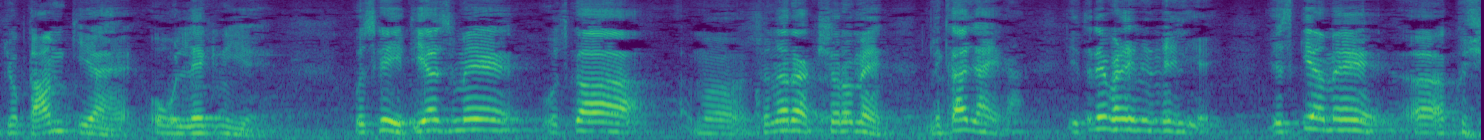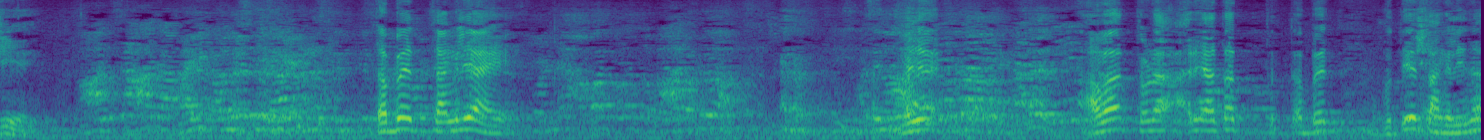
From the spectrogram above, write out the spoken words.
जो काम किया है वो उल्लेखनीय है। उसके इतिहास में उसका सुनहरे अक्षरों में लिखा जाएगा इतने बड़े निर्णय लिए इसकी हमें अ, खुशी है। तब्येत चांगली आहे म्हणजे आवाज थोडा अरे आता तब्येत होते चांगली ना?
